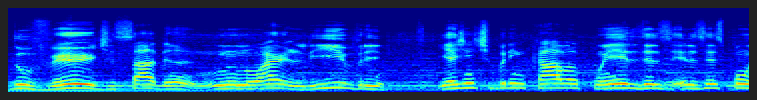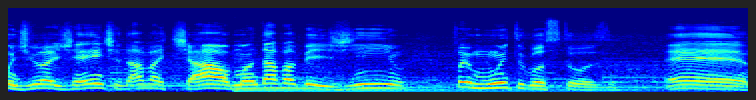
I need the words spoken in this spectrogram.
do verde, sabe, no, no ar livre, e a gente brincava com eles, eles, eles respondiam a gente, dava tchau, mandava beijinho, foi muito gostoso. É,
